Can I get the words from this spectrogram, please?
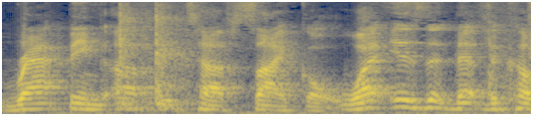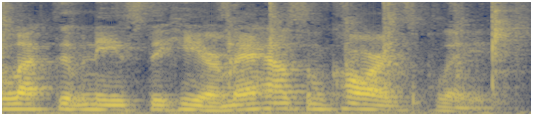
wrapping up the tough cycle. What is it that the collective needs to hear? May I have some cards, please?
